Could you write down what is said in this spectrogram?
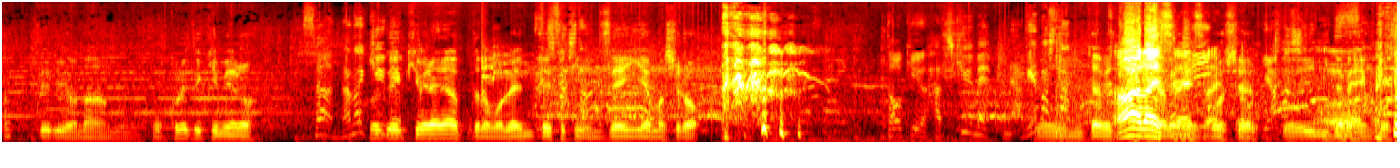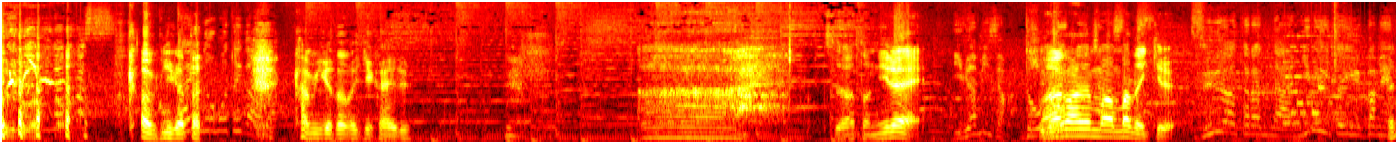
分かってるよな、もう。もうこれで決めろ。さあ7これで決められなかったらもう連帯責任全員山城。投球8球目投げました全員見た目、あーナイス見た目変更してやる。全員見た目変更するとか。髪型5回の、表が髪型だけ変える。あツーアウト二塁。あ、これまあまだいける。え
